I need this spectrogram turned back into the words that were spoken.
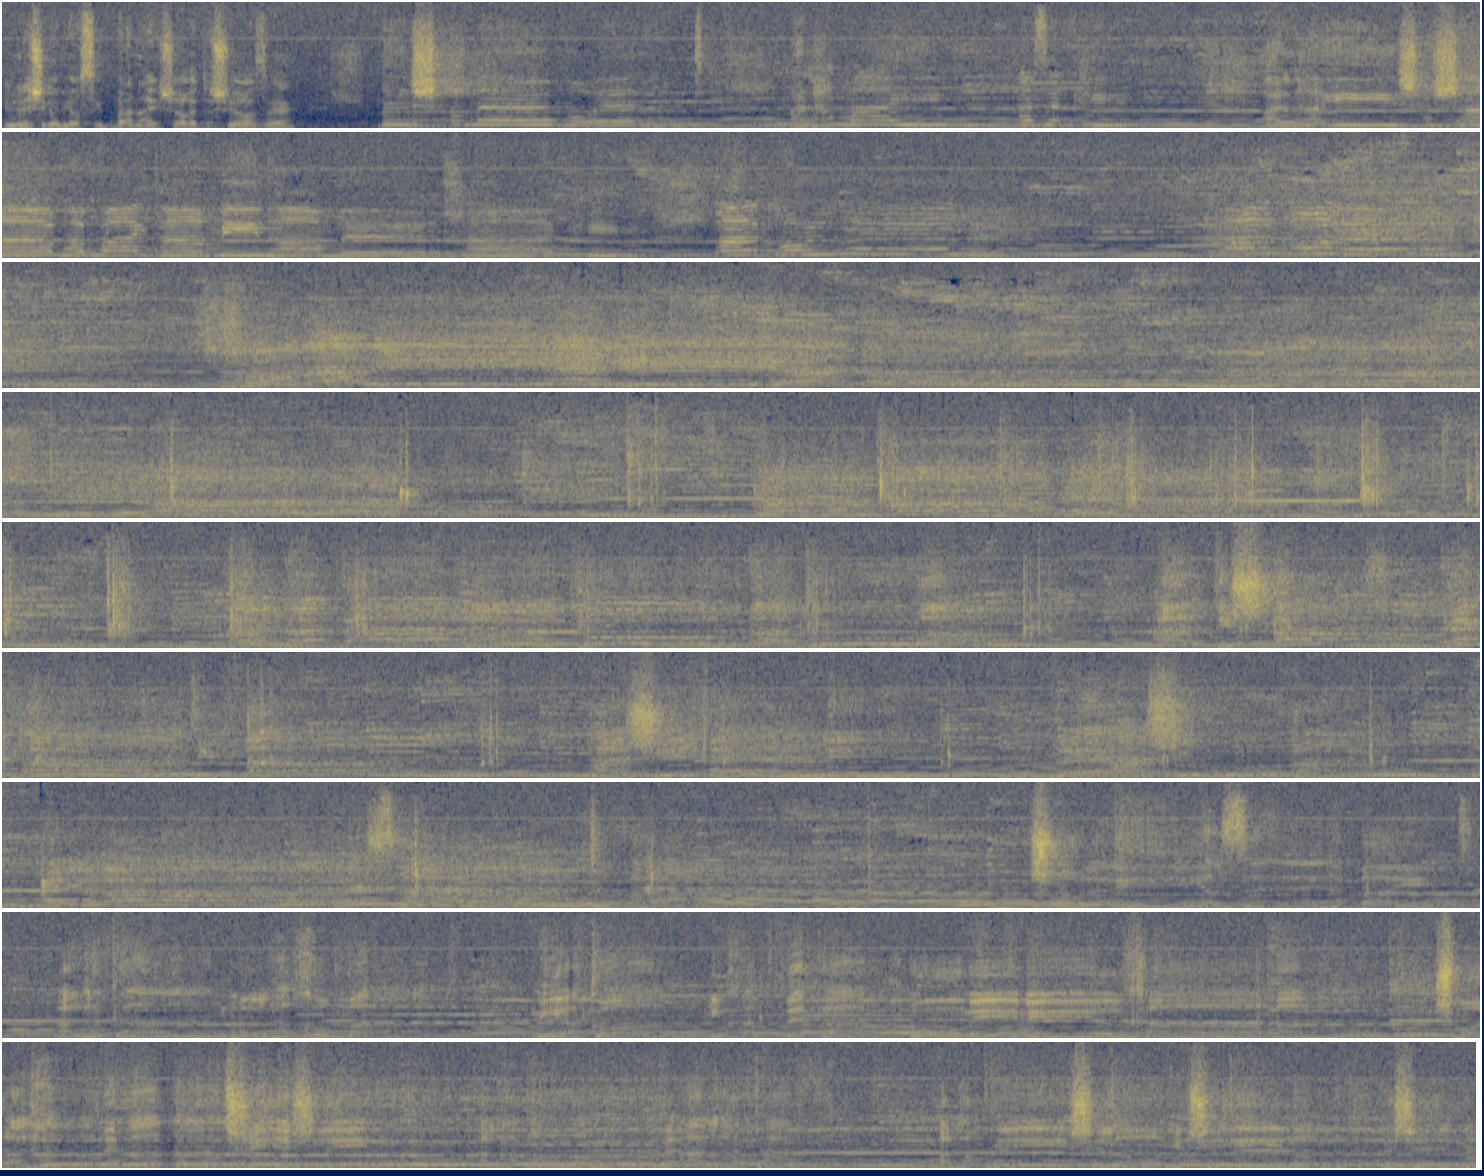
אני מבין שגם יוסי בנה שר את השיר הזה. מבוערת שמור לי על זה הבית, על הגן, על החומה, מיגון, מנחת פתע וממלחמה. שמור על המעט שיש לי, על האור ועל הטף, על הפרי שלא הבשיל הבשילו ושלא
